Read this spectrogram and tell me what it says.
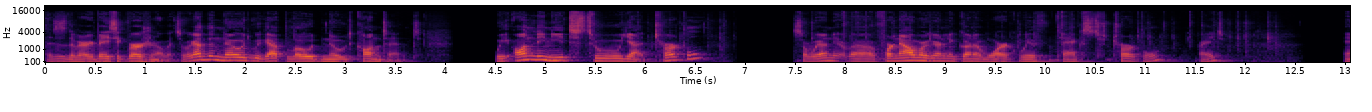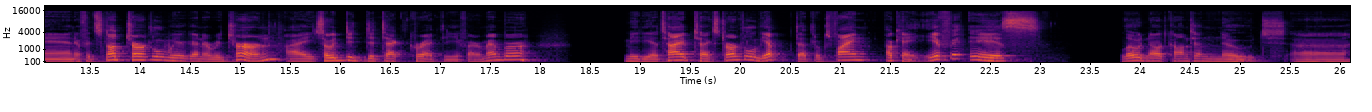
this is the very basic version of it. So we got the node, we got load node content. We only need to, yeah, turtle. So we only, uh, for now, we're only gonna work with text turtle, right? And if it's not turtle, we're gonna return. I So it did detect correctly, if I remember. Media type, text turtle. Yep, that looks fine. Okay, if it is load node content node. Uh,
